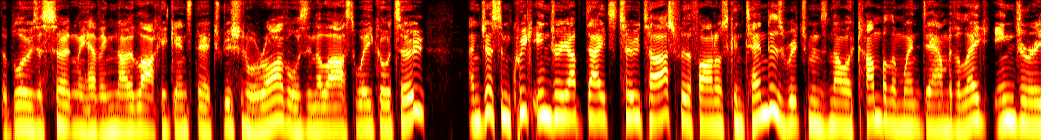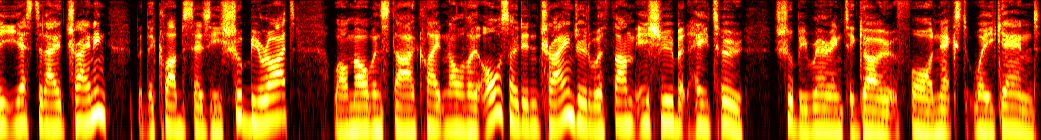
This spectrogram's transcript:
The Blues are certainly having no luck against their traditional rivals in the last week or two. And just some quick injury updates too, Tash, for the finals contenders. Richmond's Noah Cumberland went down with a leg injury yesterday at training, but the club says he should be right. While Melbourne star Clayton Oliver also didn't train due to a thumb issue, but he too should be raring to go for next weekend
